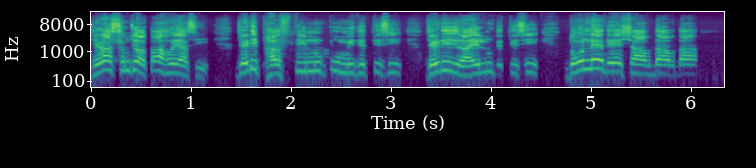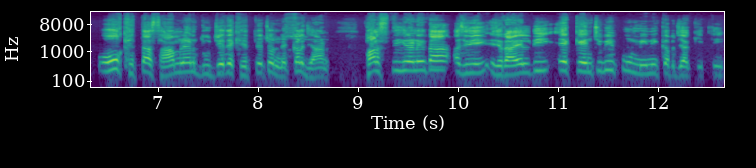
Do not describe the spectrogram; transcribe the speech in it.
ਜਿਹੜਾ ਸਮਝੌਤਾ ਹੋਇਆ ਸੀ, ਜਿਹੜੀ ਫਲਸਤੀਨ ਨੂੰ ਭੂਮੀ ਦਿੱਤੀ ਸੀ, ਜਿਹੜੀ ਇਜ਼ਰਾਈਲ ਨੂੰ ਦਿੱਤੀ ਸੀ, ਦੋਨੇ ਦੇਸ਼ ਆਪਦਾ ਆਪਦਾ ਉਹ ਖਿੱਤਾ ਸਾਂਭ ਲੈਣ, ਦੂਜੇ ਦੇ ਖਿੱਤੇ ਚੋਂ ਨਿਕਲ ਜਾਣ। ਫਲਸਤੀਨ ਨੇ ਤਾਂ ਅਜ਼ਰੀ- ਇਜ਼ਰਾਈਲ ਦੀ 1 ਇੰਚ ਵੀ ਭੂਮੀ ਨਹੀਂ ਕਬਜ਼ਾ ਕੀਤੀ।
